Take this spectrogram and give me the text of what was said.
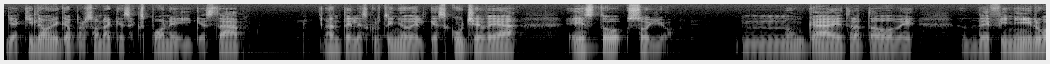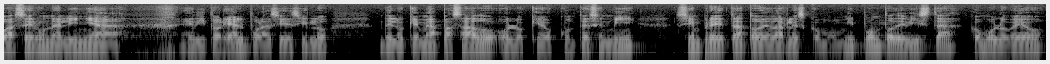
Y aquí la única persona que se expone y que está ante el escrutinio del que escuche, vea esto, soy yo. Nunca he tratado de definir o hacer una línea editorial, por así decirlo, de lo que me ha pasado o lo que acontece en mí. Siempre trato de darles como mi punto de vista, cómo lo veo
